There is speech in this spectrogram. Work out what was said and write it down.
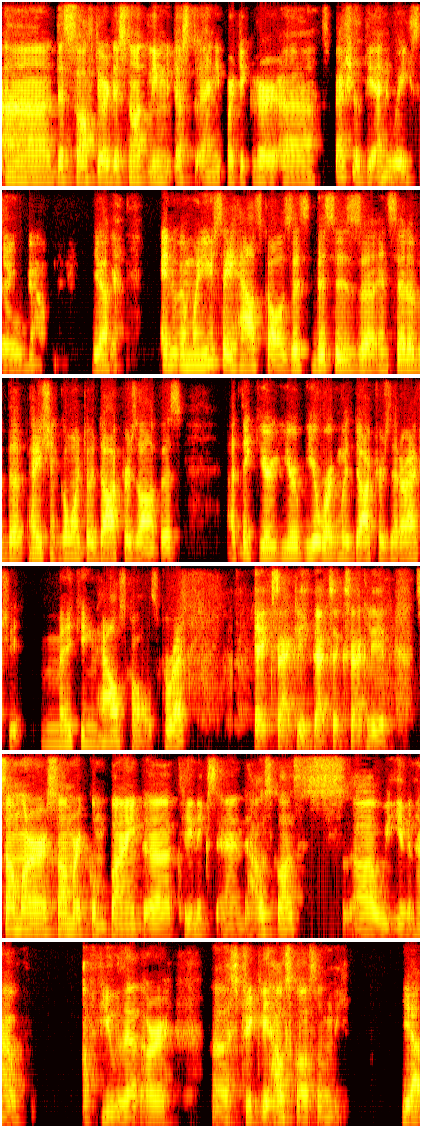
uh, the software does not limit us to any particular uh, specialty anyway. So yeah. yeah. And, and, when you say house calls, this this is uh, instead of the patient going to a doctor's office, I think you're you're you're working with doctors that are actually making house calls, correct? Exactly, that's exactly it. Some are some are combined uh, clinics and house calls. Uh, we even have a few that are uh, strictly house calls only. Yeah,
